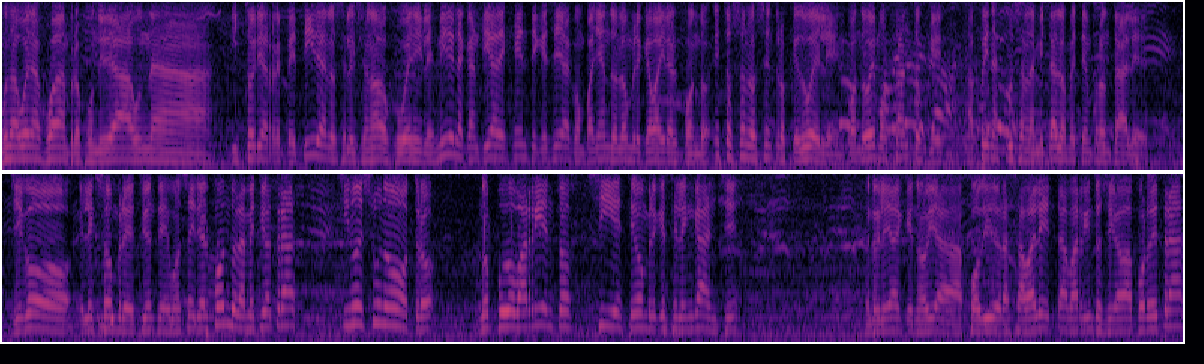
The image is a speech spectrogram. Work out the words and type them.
Una buena jugada en profundidad, una historia repetida en los seleccionados juveniles. Miren la cantidad de gente que llega acompañando al hombre que va a ir al fondo. Estos son los centros que duelen. Cuando vemos tantos que apenas cruzan la mitad los meten frontales. Llegó el ex hombre de estudiantes de Buenos Aires al fondo, la metió atrás. Si no es uno otro, no pudo Barrientos, sí este hombre que es el enganche. En realidad que no había podido era Zabaleta, Barrientos llegaba por detrás.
